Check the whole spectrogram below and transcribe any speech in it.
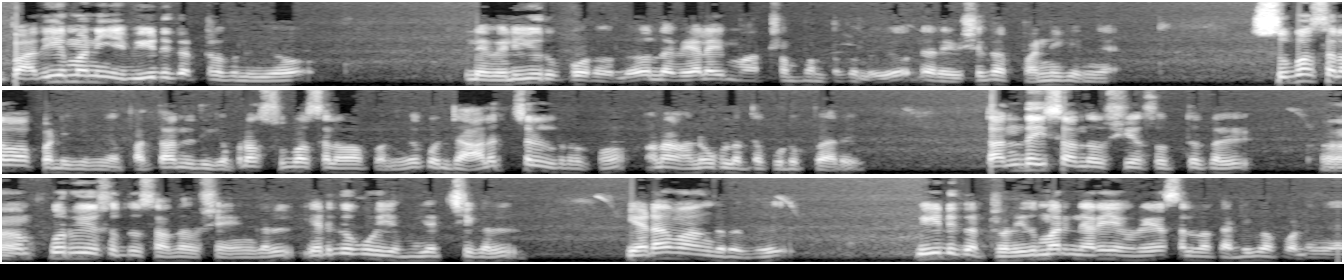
இப்போ அதிகமாக நீங்கள் வீடு கட்டுறதுலையோ இல்லை வெளியூர் போகிறதுலையோ இல்லை வேலை மாற்றம் பண்ணுறதுலையோ நிறைய விஷயத்த பண்ணிக்கோங்க. சுப செலவாக பண்ணிக்கோங்க. பத்தாம் தேதிக்கு அப்புறம் சுப செலவாக பண்ணுங்க. கொஞ்சம் அலைச்சல் இருக்கும். ஆனால் அனுகூலத்தை கொடுப்பாரு. தந்தை சார்ந்த விஷயம் சொத்துக்கள் பூர்வீக சொத்து சார்ந்த விஷயங்கள் எடுக்கக்கூடிய முயற்சிகள் இடம் வாங்குறது வீடு கட்டுறது இது மாதிரி நிறைய விரைய செலவை கண்டிப்பாக பண்ணுங்க.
